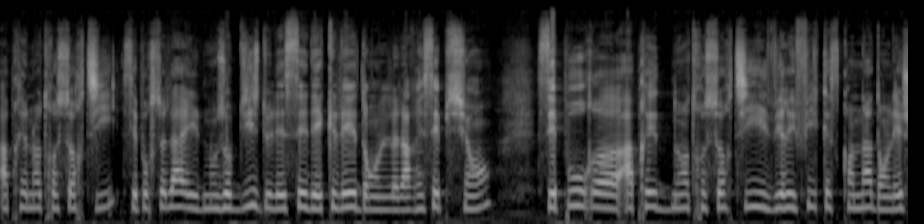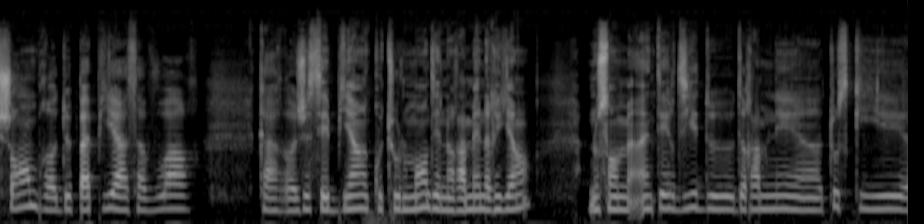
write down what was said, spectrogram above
après notre sortie. C'est pour cela qu'ils nous obligent de laisser les clés dans la réception. C'est pour, euh, après notre sortie, ils vérifient qu'est-ce qu'on a dans les chambres de papier à savoir, car je sais bien que tout le monde ne ramène rien. Nous sommes interdits de, ramener euh, tout ce qui est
